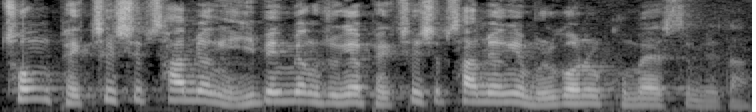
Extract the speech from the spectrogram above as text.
총 174명이, 200명 중에 174명이 물건을 구매했습니다.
